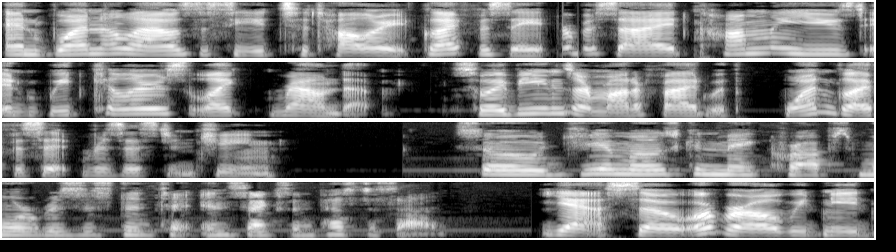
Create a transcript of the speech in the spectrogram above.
and one allows the seed to tolerate glyphosate, herbicide commonly used in weed killers like Roundup. Soybeans are modified with one glyphosate resistant gene. So GMOs can make crops more resistant to insects and pesticides. Yeah, so overall we'd need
